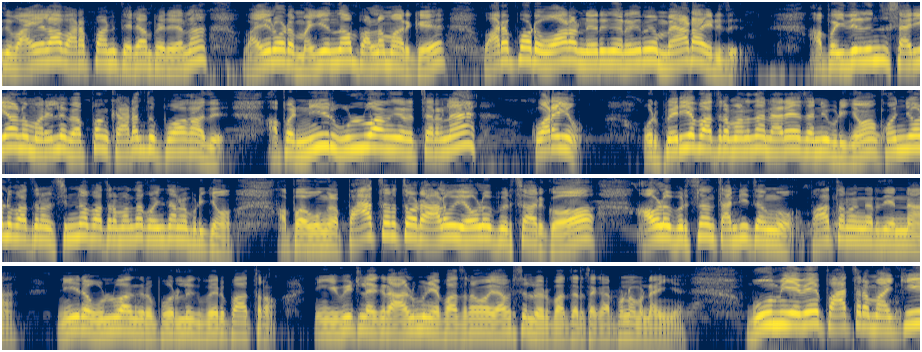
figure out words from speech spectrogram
இது வயலாக வரப்பான்னு தெரியாமல் பேர். ஏன்னா வயலோட மையம்தான் பள்ளமாக இருக்குது வரப்போட ஓரம் நெருங்க நெருங்க மேடாயிடுது. அப்போ இதிலிருந்து சரியான முறையில் வெப்பம் கடந்து போகாது. அப்போ நீர் உள்வாங்குகிற திறனை குறையும். ஒரு பெரிய பாத்திரமாக இருந்தால் நிறைய தண்ணி பிடிக்கும். கொஞ்சோண்டு பாத்திரம் சின்ன பாத்திரமாக இருந்தால் கொஞ்சம் தானே பிடிக்கும். அப்போ உங்கள் பாத்திரத்தோட அளவு எவ்வளோ பெருசாக இருக்கோ அவ்வளோ பெருசு தான் தண்ணி தங்கும். பாத்திரங்கிறது என்ன? நீரை உள்வாங்குற பொருளுக்கு பேர் பாத்திரம். நீங்கள் வீட்டில் இருக்கிற அலுமினிய பாத்திரம் எவர்சில்வர் பாத்திரத்தை கற்பனை பண்ணாங்க பூமியவே பாத்திரமாக்கி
